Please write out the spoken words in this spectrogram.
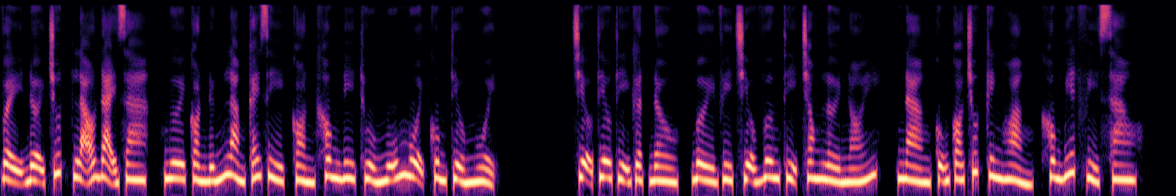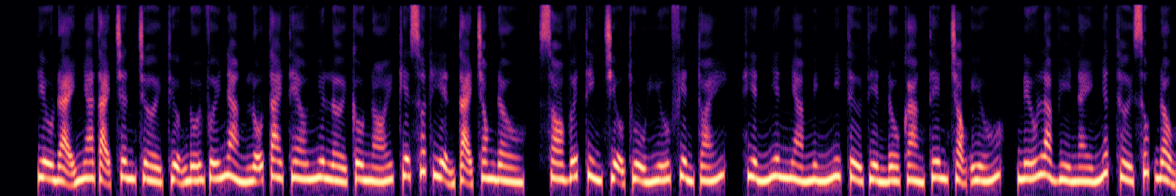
Vậy đợi chút lão đại gia, ngươi còn đứng làm cái gì còn không đi thủ ngũ muội cùng tiểu muội Triệu tiêu thị gật đầu, bởi vì triệu vương thị trong lời nói, nàng cũng có chút kinh hoàng, không biết vì sao. Tiêu đại nha tại chân trời thượng đối với nàng lỗ tai theo như lời câu nói kia xuất hiện tại trong đầu, so với tìm triệu thủ hiếu phiền toái, hiển nhiên nhà mình nhi từ tiền đồ càng thêm trọng yếu, nếu là vì này nhất thời xúc động,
